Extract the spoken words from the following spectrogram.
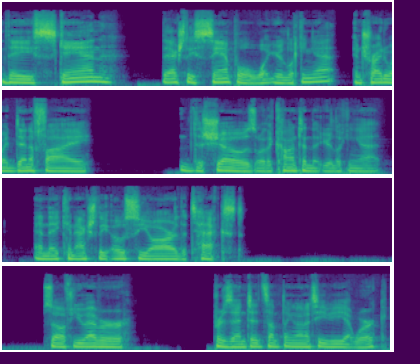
They scan, they actually sample what you're looking at and try to identify the shows or the content that you're looking at, and they can actually OCR the text. So if you ever presented something on a TV at work,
